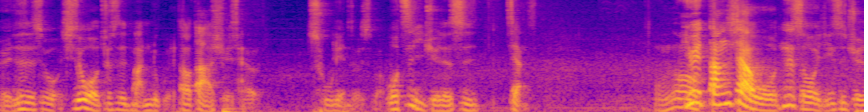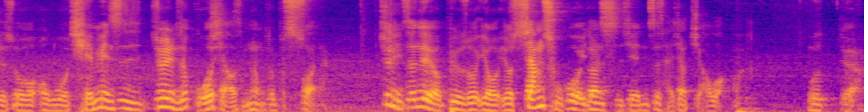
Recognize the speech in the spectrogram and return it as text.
对，就是我其实我就是蛮鲁的，到大学才有初恋这个时候，我自己觉得是这样子。因为当下我那时候已经是觉得说，哦，我前面是就是你说国小什么那种都不算啊，就你真的有，比如说有有相处过一段时间，这才叫交往嘛。我对啊，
